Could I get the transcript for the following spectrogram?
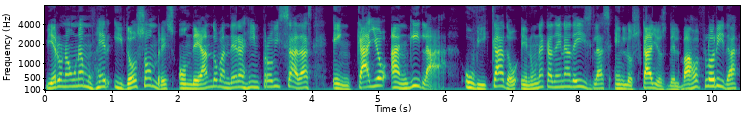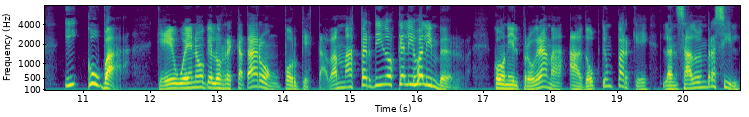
vieron a una mujer y dos hombres ondeando banderas improvisadas en Cayo Anguila ubicado en una cadena de islas en los Cayos del Bajo Florida y Cuba. Qué bueno que los rescataron, porque estaban más perdidos que el hijo de Limber. Con el programa Adopte un Parque, lanzado en Brasil,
